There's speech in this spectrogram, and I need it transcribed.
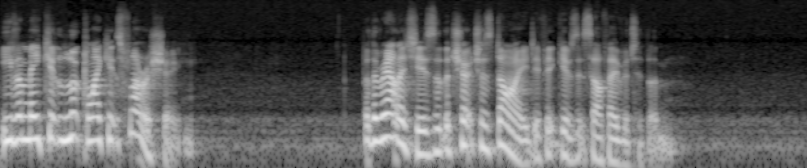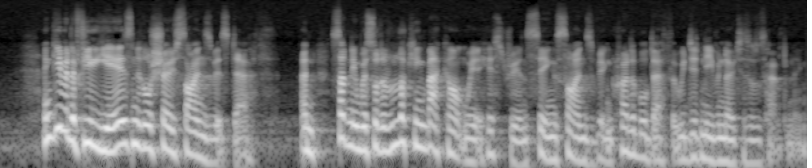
even make it look like it's flourishing. But the reality is that the church has died if it gives itself over to them. And give it a few years and it'll show signs of its death. And suddenly we're sort of looking back, aren't we, at history and seeing signs of incredible death that we didn't even notice was happening.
